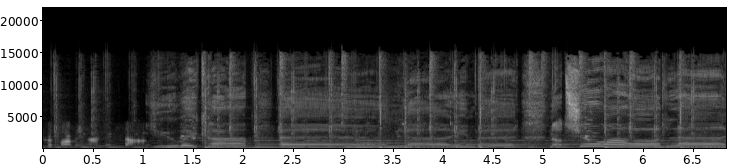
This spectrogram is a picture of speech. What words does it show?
performing on this song. You wake up and lie in bed, not sure what lies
